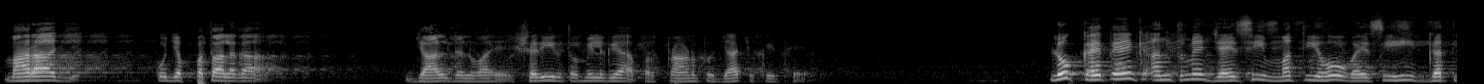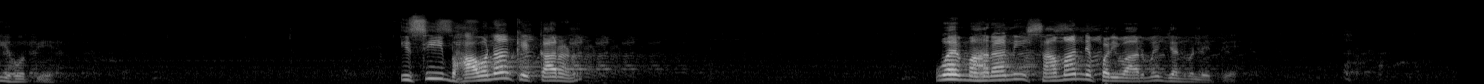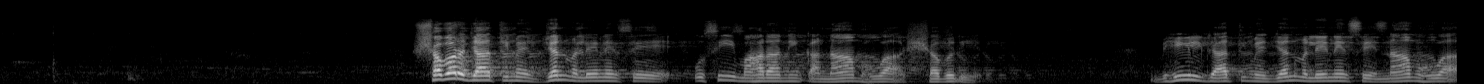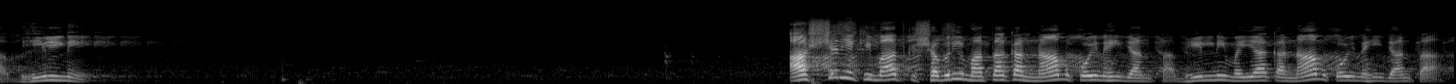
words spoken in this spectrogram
महाराज को जब पता लगा, जाल डलवाए, शरीर तो मिल गया, पर प्राण तो जा चुके थे। लोग कहते हैं कि अंत में जैसी मति हो, वैसी ही गति होती है। इसी भावना के कारण वह महारानी सामान्य परिवार में जन्म लेते हैं। शबर जाति में जन्म लेने से उसी महारानी का नाम हुआ शबरी। भील जाति में जन्म लेने से नाम हुआ भीलनी। आश्चर्य की बात कि शबरी माता का नाम कोई नहीं जानता, भीलनी मैया का नाम कोई नहीं जानता।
